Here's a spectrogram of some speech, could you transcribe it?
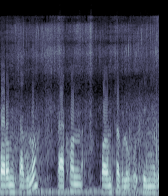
করম চাগুলো এখন করম চাগুলো উঠিয়ে নেব।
